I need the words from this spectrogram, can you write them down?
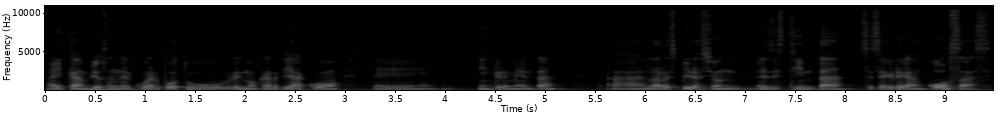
hay cambios en el cuerpo, tu ritmo cardíaco eh, incrementa, la respiración es distinta, se segregan cosas.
